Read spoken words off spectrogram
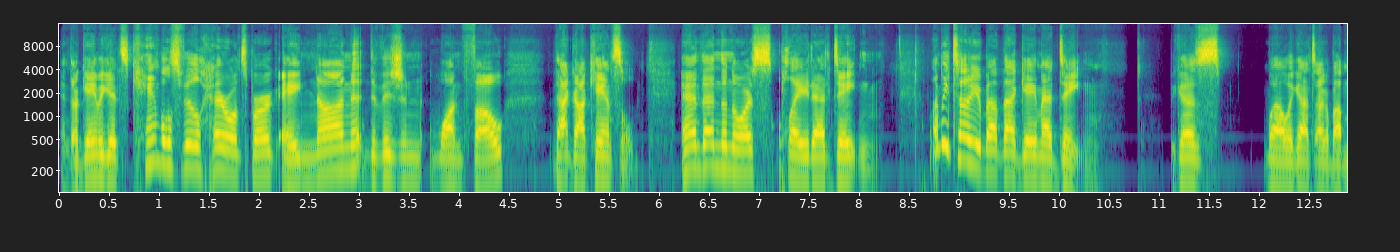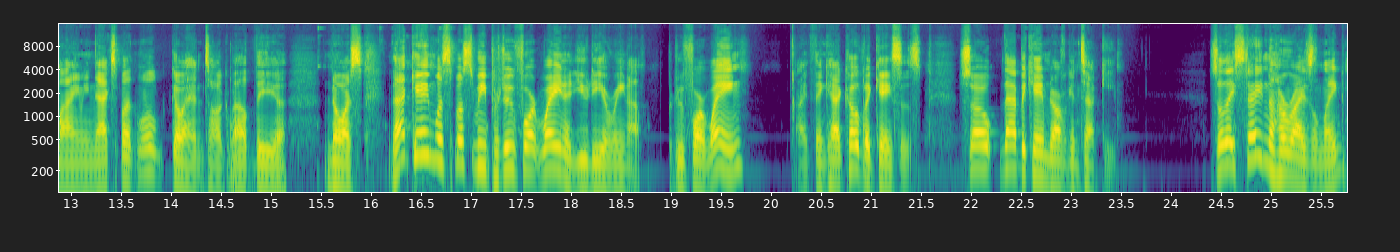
and their game against Campbellsville Harrodsburg, a non-Division One foe, that got canceled. And then the Norse played at Dayton. Let me tell you about that game at Dayton. Because, well, we got to talk about Miami next, but we'll go ahead and talk about the uh, Norse. That game was supposed to be Purdue Fort Wayne at UD Arena. Purdue Fort Wayne, I think, had COVID cases. So that became Northern Kentucky. So they stayed in the Horizon League,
